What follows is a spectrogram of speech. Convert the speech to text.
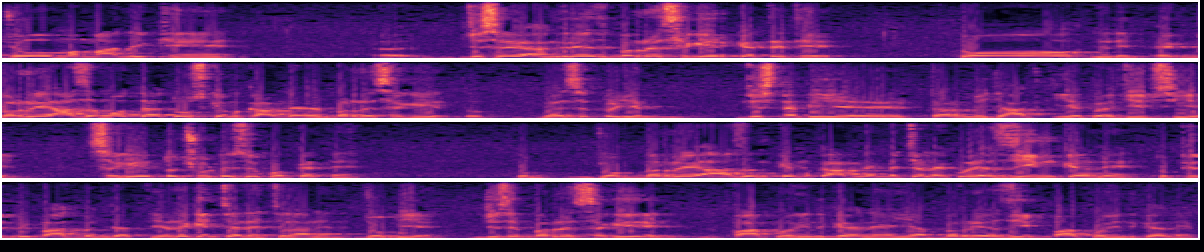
जो ममालिक हैं जिसे अंग्रेज़ बर सगीर कहते थे तो यानी एक बर आज़म होता है तो उसके मुकाबले में बर सगीर। तो वैसे तो ये, जिसने भी ये टर्म ईजाद की है, कोई अजीब सी है। सगीर तो छोटे से को कहते हैं। तो जो बर आज़म के मुकाबले में चले, कोई अजीम कह लें तो फिर भी बात बन जाती है। लेकिन चले, चलाने जो भी है। जिसे बर सगीर, पाक पाको हिंद कह लें, या बर अजीम, पाक पाको हिंद कह लें।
